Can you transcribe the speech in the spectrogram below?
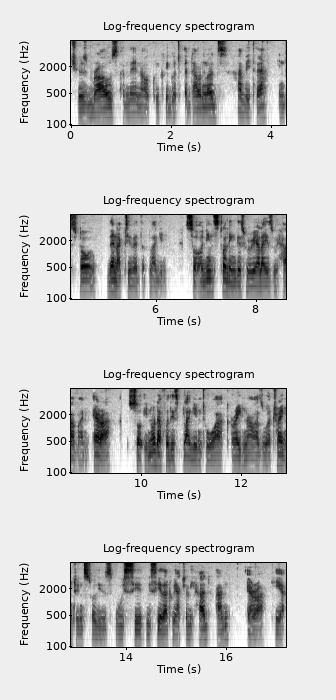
choose browse and then I'll quickly go to the downloads, have it there, install, then activate the plugin. So on installing this we realize we have an error so in order for this plugin to work right now as we're trying to install this, we see, we see that we actually had an error here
